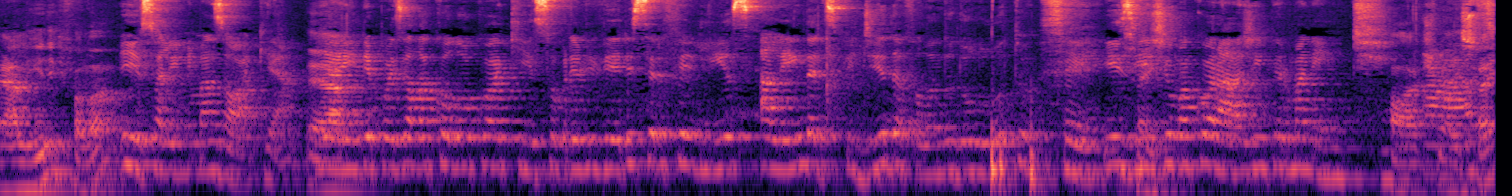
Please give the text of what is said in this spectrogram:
É a Aline que falou? Isso, Aline Mazocchia. É. E aí depois ela colocou aqui, sobreviver e ser feliz, além da despedida, falando do luto, Sim. exige Sim. uma coragem permanente. Ótimo, Ah, é isso aí.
